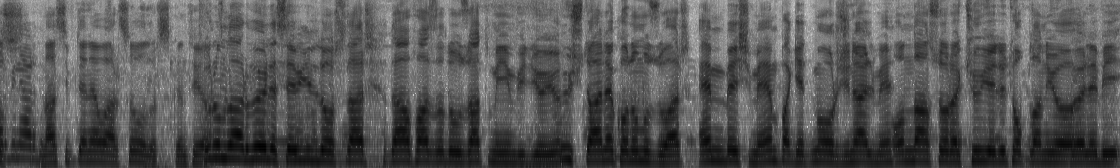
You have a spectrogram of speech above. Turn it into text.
olsun. binerdim. Nasipte ne varsa olur. Sıkıntı yok. Durumlar böyle sevgili dostlar. Daha fazla da uzatmayayım videoyu. 3 tane konumuz var. M5 mi, M paket mi, orijinal mi? Ondan sonra Q7 toplanıyor. Böyle bir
